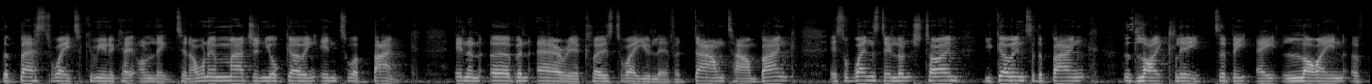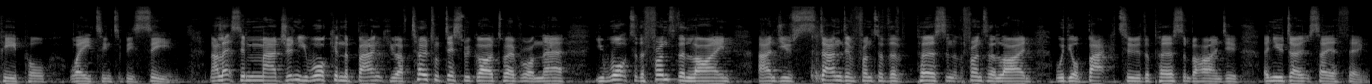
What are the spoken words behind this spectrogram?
the best way to communicate on LinkedIn. I want to imagine you're going into a bank in an urban area close to where you live, a downtown bank. It's a Wednesday lunchtime. You go into the bank, there's likely to be a line of people waiting to be seen. Now, let's imagine you walk in the bank, you have total disregard to everyone there. You walk to the front of the line and you stand in front of the person at the front of the line with your back to the person behind you and you don't say a thing.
